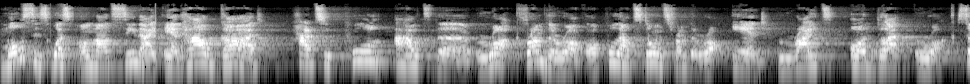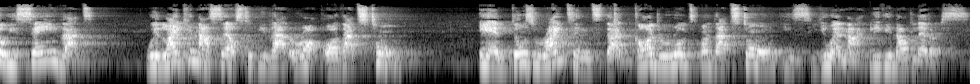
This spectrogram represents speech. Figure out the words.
Moses was on Mount Sinai and how God had to pull out the rock from the rock or pull out stones from the rock and write on that rock. So he's saying that we liken ourselves to be that rock or that stone. And those writings that God wrote on that stone is you and I, leaving out letters.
